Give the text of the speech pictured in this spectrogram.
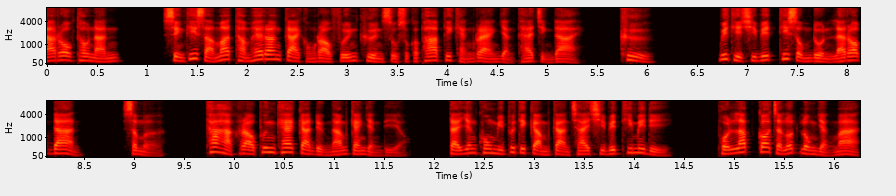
นะโรคเท่านั้น สิ่งที่สามารถทำให้ร่างกายของเราฟื้นคืนสู่สุขภาพที่แข็งแรงอย่างแท้จริงได้ คือ วิถีชีวิตที่สมดุลและรอบด้าน เสมอ ถ้าหากเราพึ่งแค่การดื่มน้ำแกงอย่างเดียว แต่ยังคงมีพฤติกรรมการใช้ชีวิตที่ไม่ดี ผลลัพธ์ก็จะลดลงอย่างมาก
